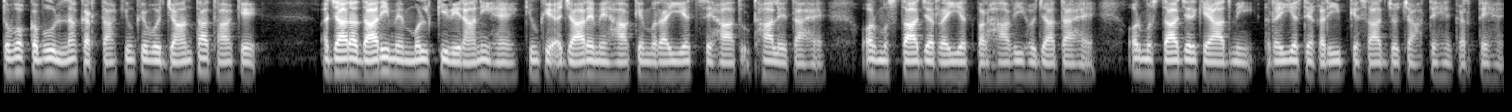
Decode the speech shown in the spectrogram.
تو وہ قبول نہ کرتا کیونکہ وہ جانتا تھا کہ اجارہ داری میں ملک کی ویرانی ہے کیونکہ اجارے میں حاکم ریت سے ہاتھ اٹھا لیتا ہے اور مستاجر ریت پر حاوی ہو جاتا ہے اور مستاجر کے آدمی ریت غریب کے ساتھ جو چاہتے ہیں کرتے ہیں۔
